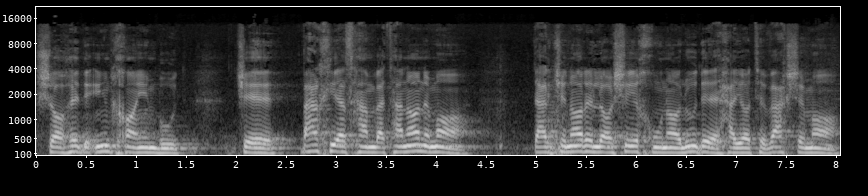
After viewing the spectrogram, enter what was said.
شاهد این خواهیم بود که برخی از هموطنان ما در کنار لاشه خونالود حیات وحش ما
